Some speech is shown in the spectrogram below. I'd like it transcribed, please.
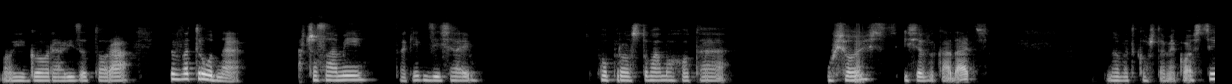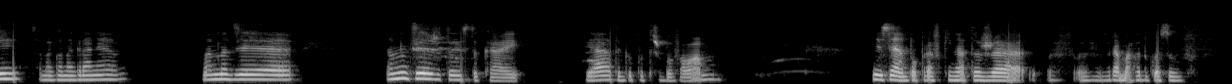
mojego realizatora, bywa trudne, a czasami, tak jak dzisiaj, po prostu mam ochotę usiąść i się wygadać, nawet kosztem jakości samego nagrania. Mam nadzieję mam nadzieję, że to jest okej. Ja tego potrzebowałam. Nie wzięłam poprawki na to, że w w ramach odgłosów,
